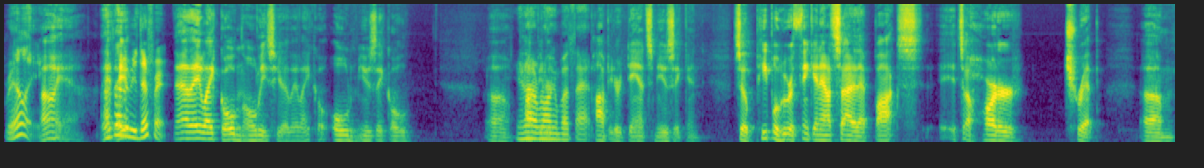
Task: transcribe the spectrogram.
Really? Oh yeah. I thought it'd be different. No, they like golden oldies here. They like old music, old. Uh, You're not wrong about that. Popular dance music, and so people who are thinking outside of that box, it's a harder trip um,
